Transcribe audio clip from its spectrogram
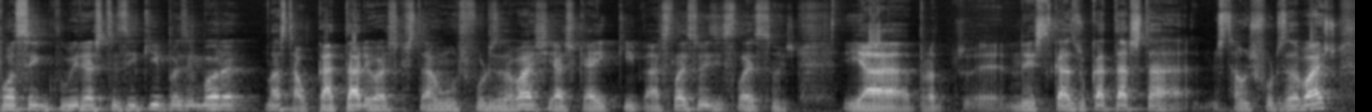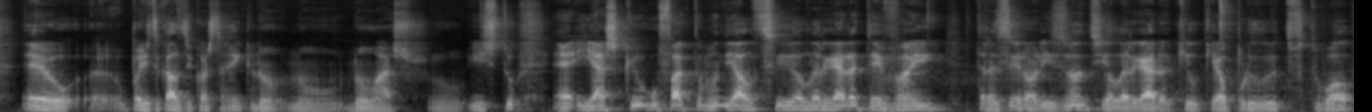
possa incluir estas equipas, embora, lá está, o Qatar eu acho que está uns furos abaixo e acho que há, equipa, há seleções e seleções. E há, pronto, eh, neste caso o Qatar está, está uns furos abaixo, eu, eh, o país de Gales e Costa Rica não, não, não acho isto, eh, e acho que o facto do Mundial se alargar até vem trazer horizontes e alargar aquilo que é o produto de futebol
